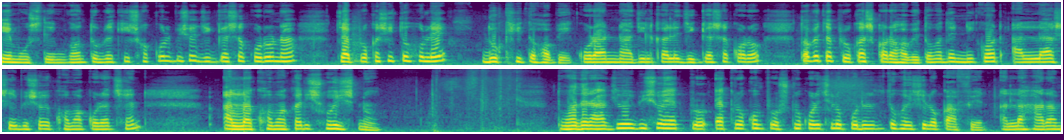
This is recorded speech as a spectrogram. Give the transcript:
হে মুসলিমগণ, তোমরা কি সকল বিষয় জিজ্ঞাসা করো না, যা প্রকাশিত হলে দুঃখিত হবে। কোরআন নাজিলকালে জিজ্ঞাসা করো, তবে তা প্রকাশ করা হবে। তোমাদের নিকট আল্লাহ সেই বিষয়ে ক্ষমা করেছেন। আল্লাহ ক্ষমাকারী সহিষ্ণু। তোমাদের আগে ওই বিষয়ে এক একরকম প্রশ্ন করেছিল, পরিণত হয়েছিল কাফের। আল্লাহ হারাম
